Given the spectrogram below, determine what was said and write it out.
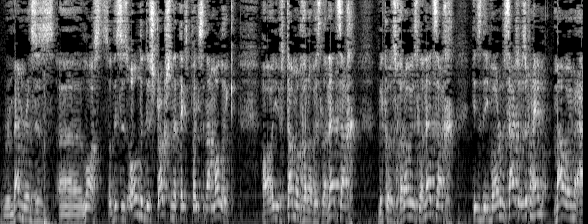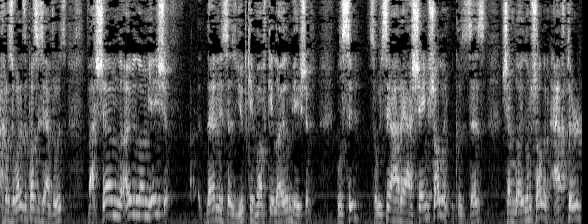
remembrances uh, lost. So this is all the destruction that takes place in Amalek. Because Charavis Lanetzach is the of Sash of Zichron Heim. Ma So what does the pasuk say afterwards? Vashem le'olam yeshiv. Then it says Yud Ke Vav Ke le'olam yeshiv. We'll see. So we say Hare Hashem Shalom because it says Shem le'olam Shalom. After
